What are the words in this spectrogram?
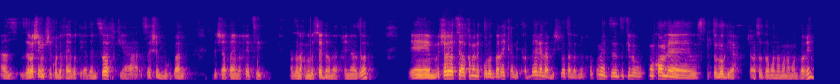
אז זה לא שהם ימשיכו לחייב אותי עד אין סוף, כי הסשן מוגבל לשעתיים וחצי, אז אנחנו בסדר מהבחינה הזאת. אמ, אפשר לבצע עוד כל מיני פעולות ברקע, להתחבר אליו, לשלוט עליו, באמת, זה, זה כאילו כמו כל uh, סקריפטולוגיה, אפשר לעשות המון המון המון דברים,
